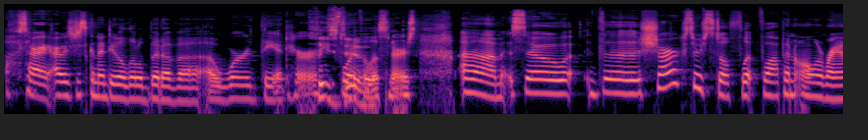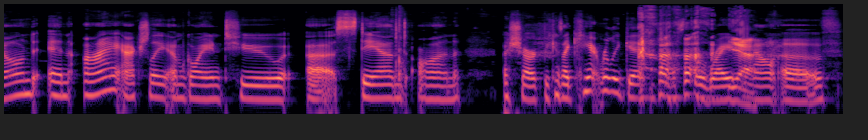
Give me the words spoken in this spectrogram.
Oh, sorry, I was just going to do a little bit of a, a word theater Please for do. the listeners. Um, so the sharks are still flip flopping all around, and I actually am going to uh, stand on a shark because I can't really get just the right Yeah. amount of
